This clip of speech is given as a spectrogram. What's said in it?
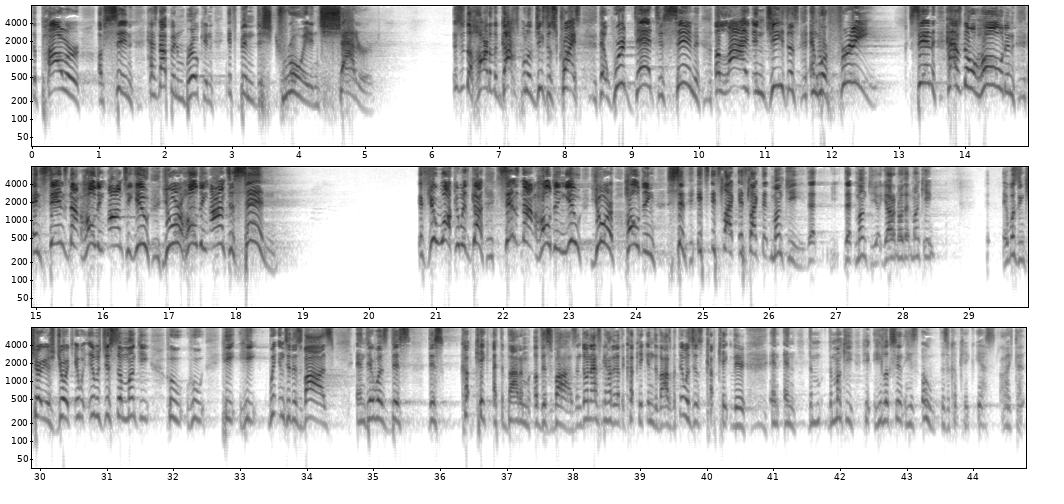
The power of sin has not been broken, it's been destroyed and shattered. This is the heart of the gospel of Jesus Christ that we're dead to sin, alive in Jesus, and we're free. Sin has no hold and, and sin's not holding on to you. You're holding on to sin. If you're walking with God, sin's not holding you, you're holding sin. It's, it's like, it's like that monkey, that, that monkey. Y'all don't know that monkey? It wasn't Curious George. It, it was just some monkey who, who, he, he went into this vase and there was this, this cupcake at the bottom of this vase. And don't ask me how they got the cupcake in the vase, but there was just cupcake there. And, and the, the monkey, he, he looks in, he's, oh, there's a cupcake. Yes, I like that.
